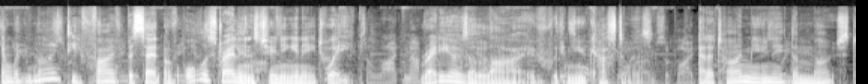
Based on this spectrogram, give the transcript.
And with 95% of all Australians tuning in each week, radio's alive with new customers at a time you need them most.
